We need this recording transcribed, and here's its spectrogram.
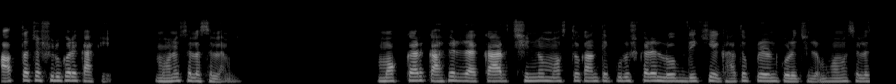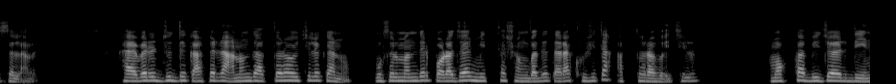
অত্যাচার শুরু করে কাকে? মোহাম্মদ সাল্লাহ সাল্লাম মক্কার কাফেররা কার ছিন্ন মস্তক আনতে পুরস্কারের লোভ দেখিয়ে ঘাতক প্রেরণ করেছিল মোহাম্মদ সাল্লাহ সাল্লামে খাইবারের যুদ্ধে কাফেররা আনন্দে আত্মহারা হয়েছিল কেন? মুসলমানদের পরাজয়ের মিথ্যা সংবাদে তারা খুশিতে আত্মহারা হয়েছিল। মক্কা বিজয়ের দিন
